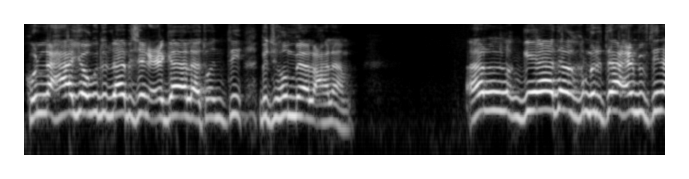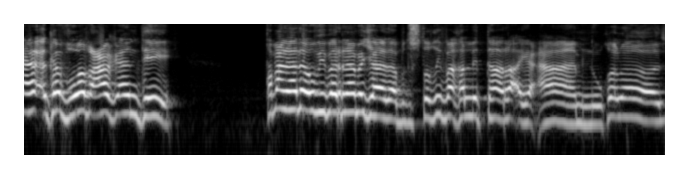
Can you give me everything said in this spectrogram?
كل حاجة وقدوا لابسين عقالات. وأنت بتهمي العلام القيادة مرتاح المفتين كيف وضعك أنت؟ طبعا هذا هو في برنامج هذا. بتستضيفها خليتها رأي عام إنه خلاص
